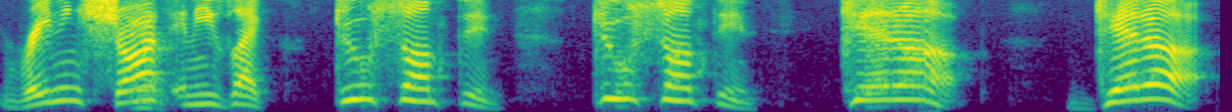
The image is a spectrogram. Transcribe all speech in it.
raining shots and he's like, do something, do something, get up, get up.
